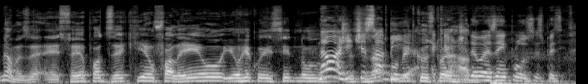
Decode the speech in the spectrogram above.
Não, mas é, é isso aí eu posso dizer que eu falei e eu, eu reconheci no Não, a gente sabia. momento que eu é estou que a gente errado. deu exemplos específicos.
